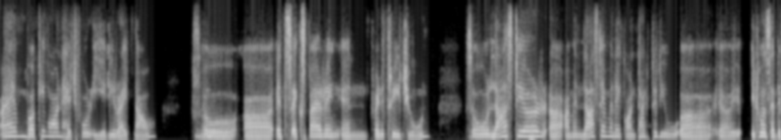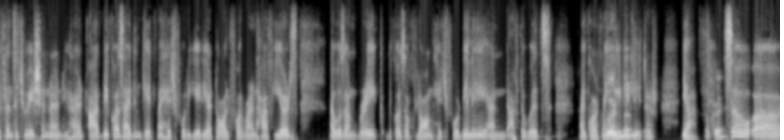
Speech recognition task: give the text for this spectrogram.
I'm working on H4 EAD right now. So uh, it's expiring in 23 June. So last year, uh, I mean, last time when I contacted you, uh, uh, it was a different situation, and you had uh, because I didn't get my H4 EAD at all for one and a half years. I was on break because of long H4 delay, and afterwards, I got my Go ahead, EAD ma'am. later. Yeah. Okay. So, uh,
